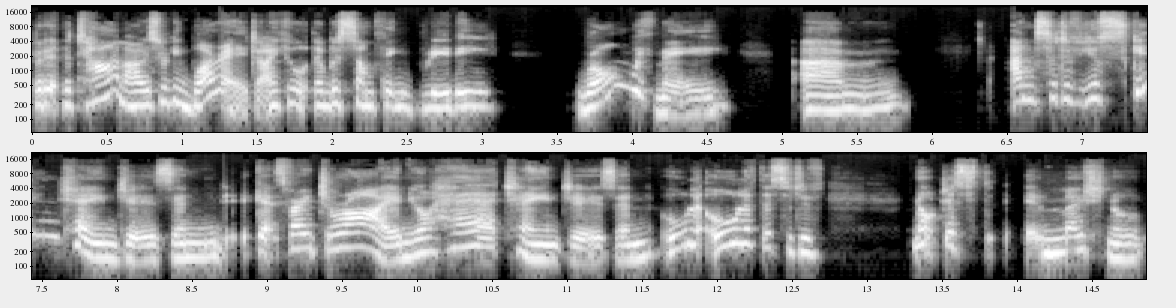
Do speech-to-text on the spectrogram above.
But at the time, I was really worried. I thought there was something really wrong with me. Um, and sort of your skin changes and it gets very dry and your hair changes and all, all of the sort of not just emotional,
